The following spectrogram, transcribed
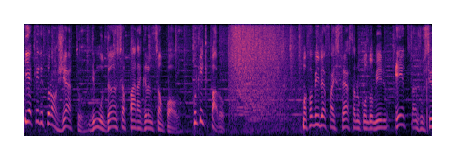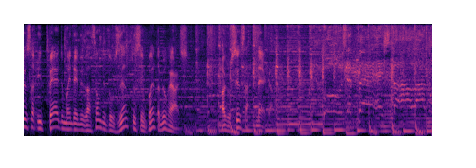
E aquele projeto de mudança para a Grande São Paulo, por que, que parou? Uma família faz festa no condomínio, entra na justiça e pede uma indenização de 250 mil reais. A justiça nega. Hoje é festa lá no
